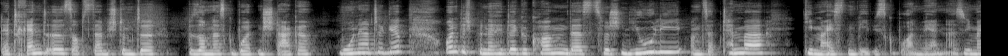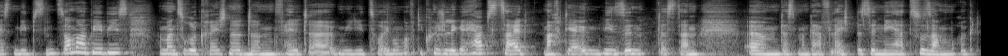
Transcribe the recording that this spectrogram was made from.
der Trend ist, ob es da bestimmte besonders geburtenstarke Monate gibt. Und ich bin dahinter gekommen, dass zwischen Juli und September die meisten Babys geboren werden. Also die meisten Babys sind Sommerbabys. Wenn man zurückrechnet, dann fällt da irgendwie die Zeugung auf die kuschelige Herbstzeit. Macht ja irgendwie Sinn, dass dann, ähm, dass man da vielleicht bisschen näher zusammenrückt.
